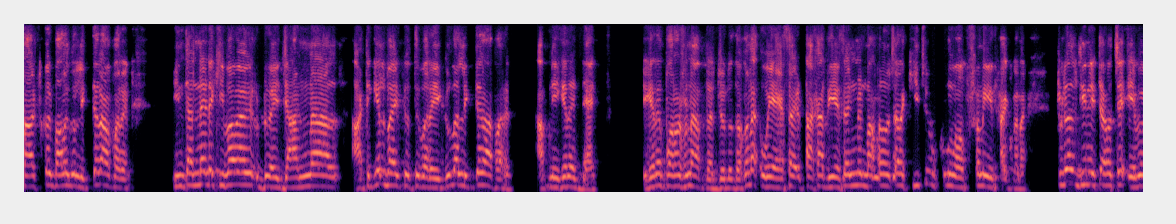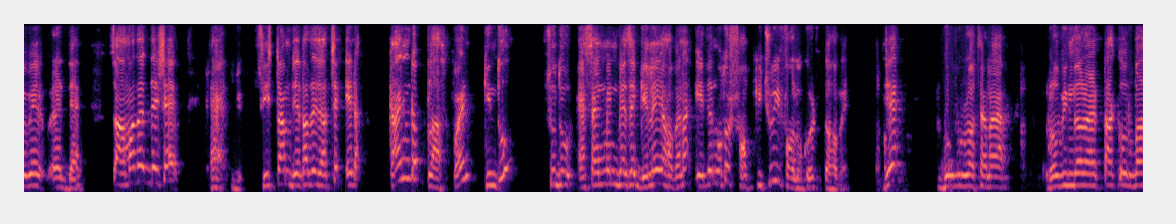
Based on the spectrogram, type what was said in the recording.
সার্চ করে ভালো করে লিখতে না পারেন ইন্টারনেটে কীভাবে জার্নাল আর্টিকেল বাইর করতে পারে, এগুলো লিখতে না পারেন, আপনি এখানে ডেট এখানে পড়াশোনা আপনার জন্য। তখন ওই টাকা দিয়ে অ্যাসাইনমেন্ট বানানো ছাড়া কিছু কোনো অপশনই থাকবে না। টোটাল জিনিসটা হচ্ছে এভাবে ডেট তো আমাদের দেশে হ্যাঁ সিস্টেম যেটাতে যাচ্ছে, এটা কাইন্ড অফ প্লাস পয়েন্ট কিন্তু শুধু অ্যাসাইনমেন্ট বেসে গেলেই হবে না, এদের মতো সবকিছুই ফলো করতে হবে। যে গরু রচনা, রবীন্দ্রনাথ ঠাকুর বা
